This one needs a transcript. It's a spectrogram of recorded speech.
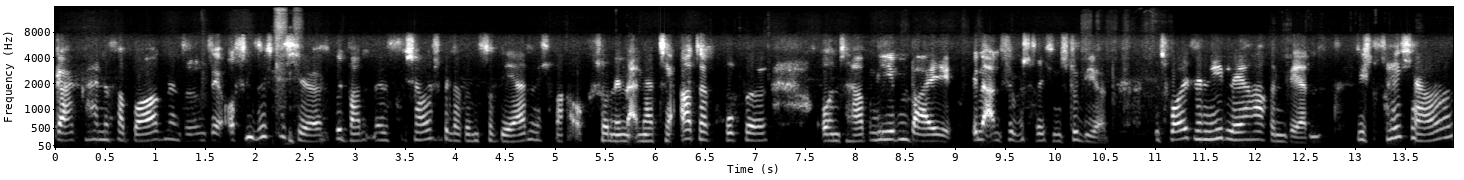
gar keine verborgenen, sondern sehr offensichtliche Bewandtnis, Schauspielerin zu werden. Ich war auch schon in einer Theatergruppe und habe nebenbei in Anführungsstrichen studiert. Ich wollte nie Lehrerin werden. Die Fächer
